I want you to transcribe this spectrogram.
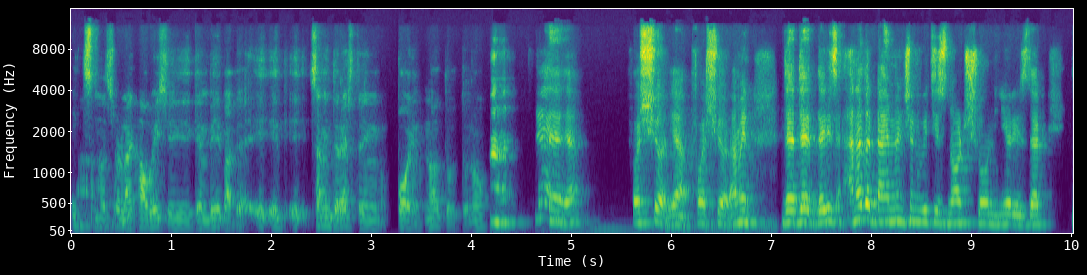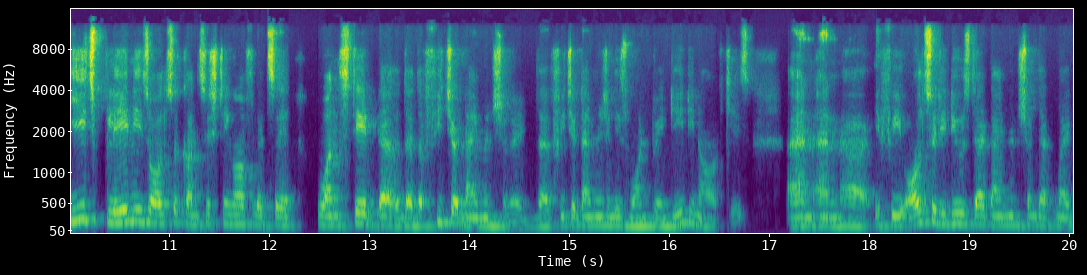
it's, I'm not sure like how easy it can be, but it, it, it's an interesting point, no, to, to know. Uh-huh. Yeah, yeah, yeah, for sure. Yeah, for sure. I mean, there, there, there is another dimension which is not shown here is that each plane is also consisting of, let's say, one state, uh, the, the feature dimension, right? The feature dimension is 128 in our case. And, and uh, if we also reduce that dimension, that might,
